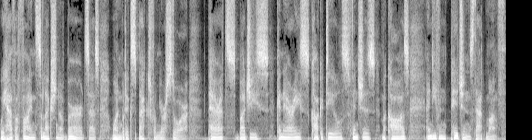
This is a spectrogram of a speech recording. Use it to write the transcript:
We have a fine selection of birds, as one would expect from your store parrots, budgies, canaries, cockatiels, finches, macaws, and even pigeons that month.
